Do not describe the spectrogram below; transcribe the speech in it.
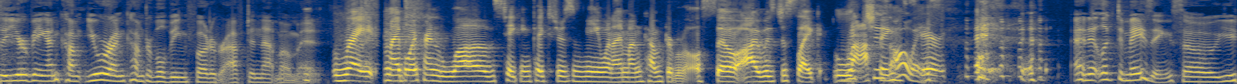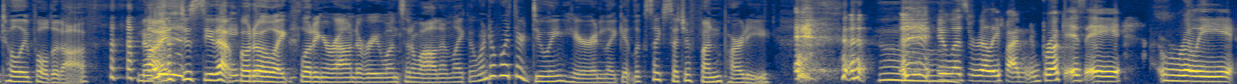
So you're being uncom- you were uncomfortable being photographed in that moment. Right. My boyfriend loves taking pictures of me when I'm uncomfortable. So I was just like laughing. always. And it looked amazing, so you totally pulled it off. No, I just see that photo like floating around every once in a while, and I'm like, I wonder what they're doing here. And like, it looks like such a fun party. it was really fun. Brooke is a really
